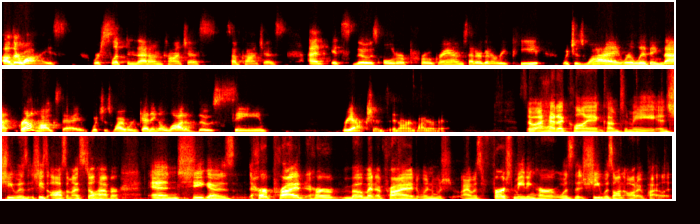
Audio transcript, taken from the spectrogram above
Otherwise, we're slipped into that unconscious, subconscious, and it's those older programs that are going to repeat which is why we're living that groundhog's day which is why we're getting a lot of those same reactions in our environment. So I had a client come to me and she was she's awesome. I still have her. And she goes, her pride, her moment of pride when I was first meeting her was that she was on autopilot.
